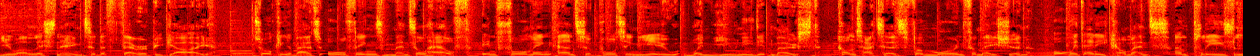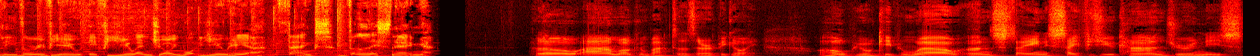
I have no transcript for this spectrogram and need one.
You are listening to The Therapy Guy, talking about all things mental health, informing and supporting you when you need it most. Contact us for more information or with any comments, and please leave a review if you enjoy what you hear. Thanks for listening. Hello, and welcome back to The Therapy Guy. I hope you're keeping well and staying as safe as you can during these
